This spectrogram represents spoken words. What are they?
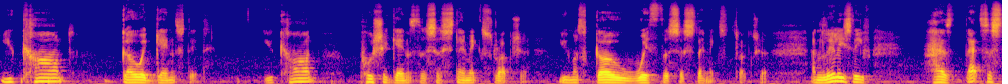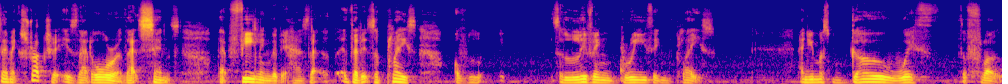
you can't go against it. You can't push against the systemic structure. You must go with the systemic structure. And Liliesleaf has that systemic structure is that aura, that sense, that feeling that it has, that, that it's a place of, it's a living, breathing place. And you must go with the flow.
